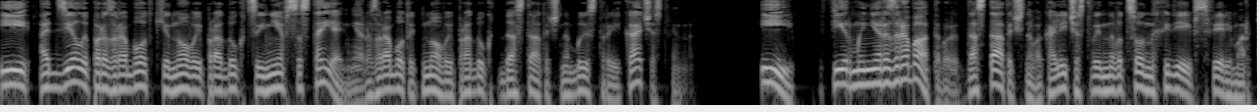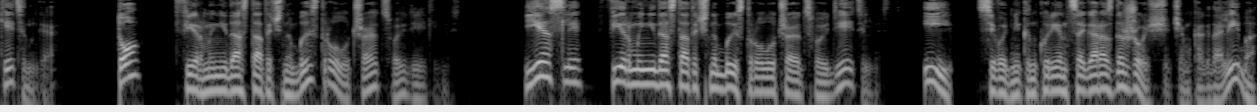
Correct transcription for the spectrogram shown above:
и отделы по разработке новой продукции не в состоянии разработать новый продукт достаточно быстро и качественно, и фирмы не разрабатывают достаточного количества инновационных идей в сфере маркетинга, то фирмы недостаточно быстро улучшают свою деятельность. Если фирмы недостаточно быстро улучшают свою деятельность, и сегодня конкуренция гораздо жестче, чем когда-либо,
